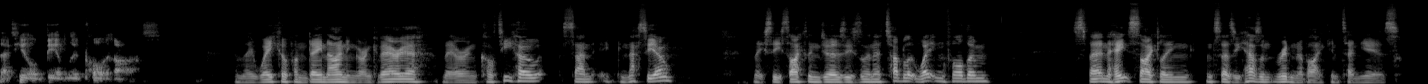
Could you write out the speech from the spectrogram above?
that he'll be able to pull it off. And they wake up on day nine in Gran Canaria. They are in Cortijo San Ignacio. They see cycling jerseys and a tablet waiting for them. Sven hates cycling and says he hasn't ridden a bike in 10 years.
